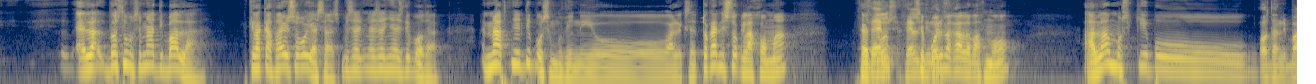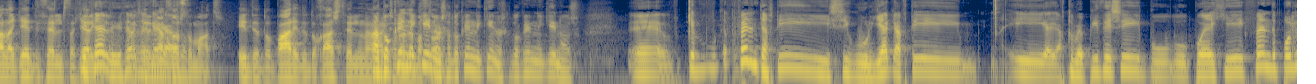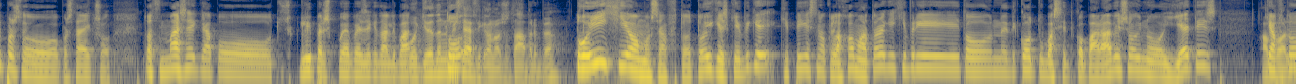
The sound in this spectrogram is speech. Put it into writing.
Έλα, δώστε μου σε μένα την μπάλα και θα καθαρίσω εγώ για εσά. Μην σας νοιάζει τίποτα. Με αυτή την εντύπωση μου δίνει ο Αλεξάνδερ. Το κάνει στο Κλαχώμα φέτος σε πολύ μεγάλο βαθμό. Αλλά όμως εκεί που. Όταν η μπάλα και τι θέλει στα χέρια. Θέλει, θέλει να κρίνει αυτό στο μάτσο. Είτε το πάρει είτε το χάσει, θέλει να. Θα το κρίνει εκείνος. Θα το κρίνει εκείνος. Θα το κρίνει εκείνος. Ε, και φαίνεται αυτή η σιγουριά και αυτή η αυτοπεποίθηση που, που έχει φαίνεται πολύ προς, το, προς τα έξω. Το θυμάσαι και από τους Clippers που έπαιζε και τα λοιπά. Και δεν τον εμπιστεύτηκαν όσο θα έπρεπε. Το είχε όμως αυτό. Το είχες και πήγε, και πήγες στην Οκλαχώμα τώρα και έχει βρει τον δικό του μπασκετικό παράδεισο. Είναι ο ηγέτης και αυτό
